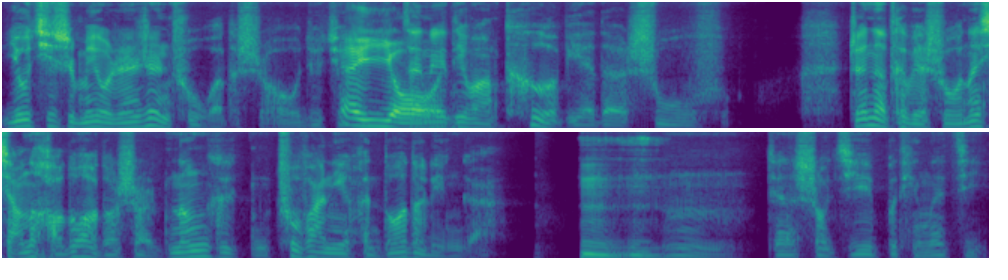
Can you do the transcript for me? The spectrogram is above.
尤其是没有人认出我的时候，我就觉得在那个地方特别的舒服，真的特别舒服，能想到好多好多事儿，能触发你很多的灵感。嗯嗯嗯，真的手机不停的记，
